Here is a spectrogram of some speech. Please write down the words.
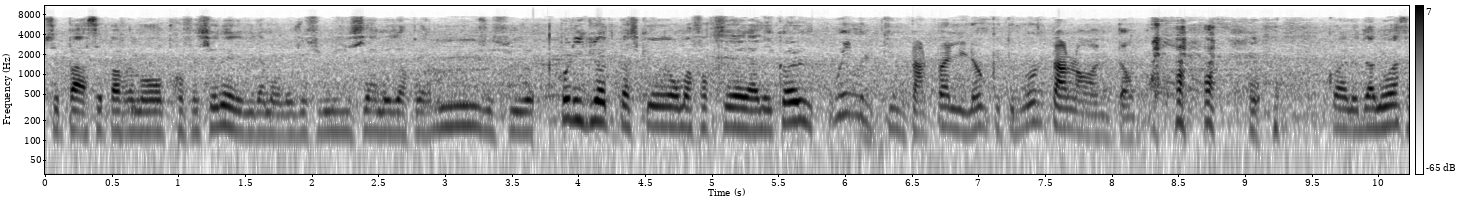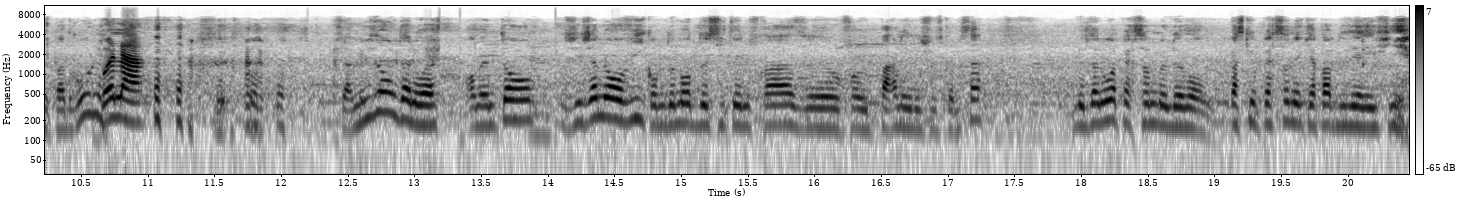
c'est pas, c'est pas vraiment professionnel évidemment. Donc je suis musicien à mes heures perdues, je suis euh, polyglotte parce qu'on m'a forcé à aller à l'école. Oui, mais tu ne parles pas les langues que tout le monde parle en même temps. Quoi, le danois c'est pas drôle? Voilà. C'est amusant le danois. En même temps, j'ai jamais envie qu'on me demande de citer une phrase, euh, enfin ou de parler des choses comme ça. Le danois, personne ne me le demande, parce que personne n'est capable de vérifier.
